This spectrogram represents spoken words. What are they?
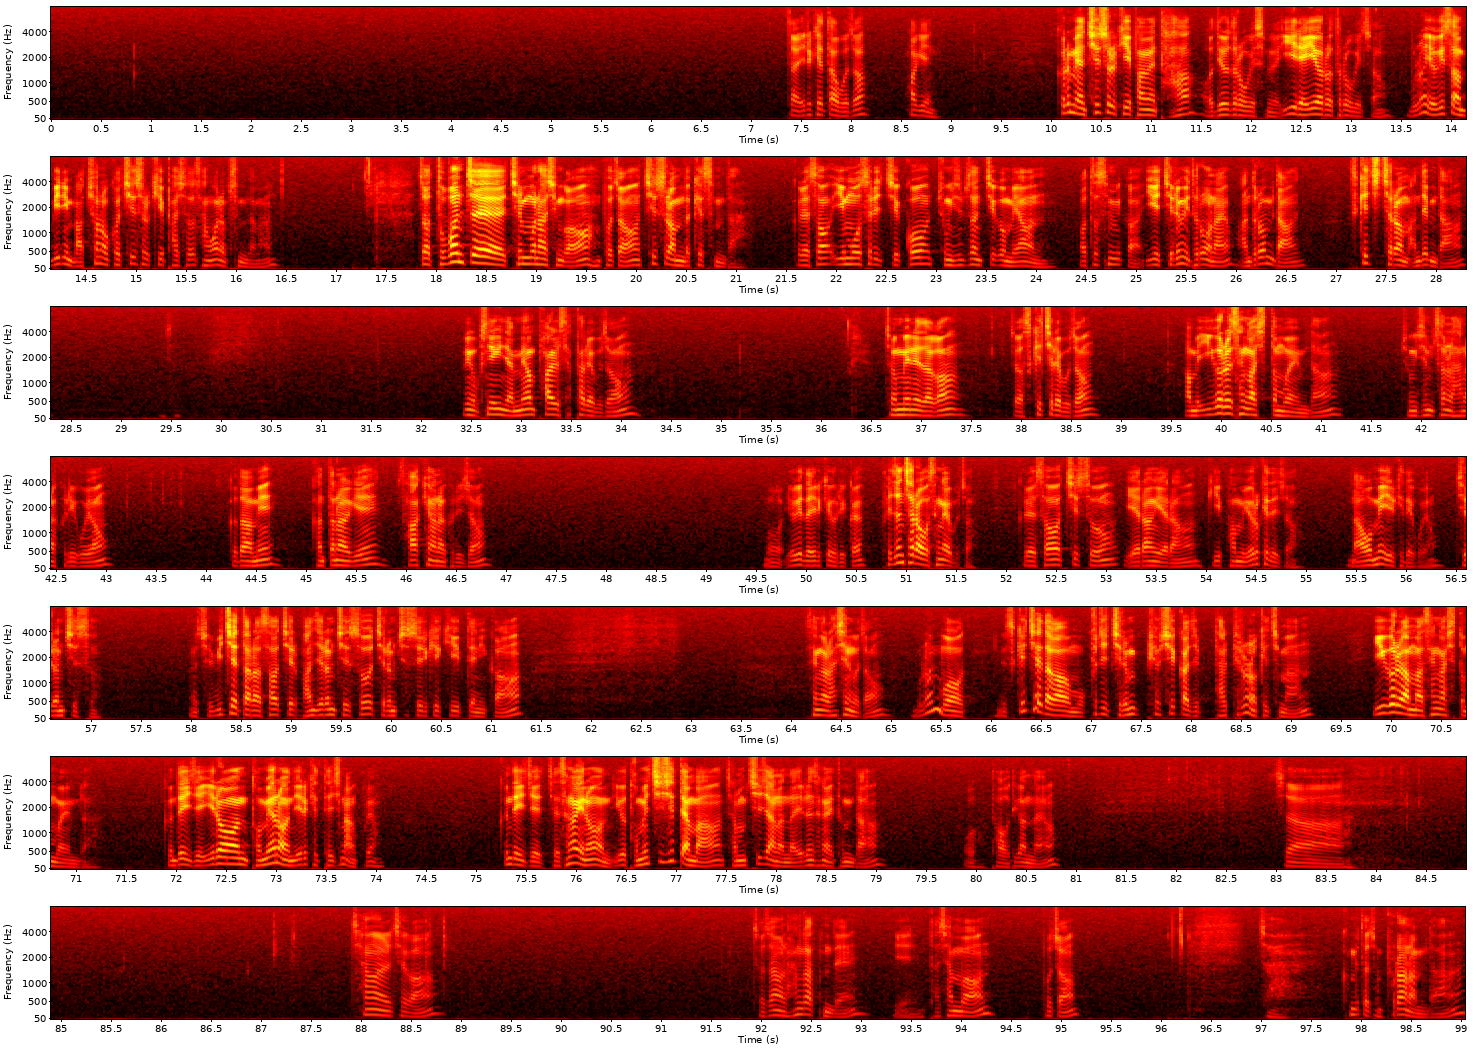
자 이렇게 했다고 보죠. 확인. 그러면 치수를 기입하면 다 어디로 들어오겠습니까? 이 layer로 들어오겠죠. 물론 여기서 미리 맞춰놓고 치수를 기입하셔도 상관없습니다만 자 두 번째 질문하신 거 한번 보죠 치수를 한번 넣겠습니다. 그래서 이 모서리 찍고 중심선 찍으면 어떻습니까? 이게 지름이 들어오나요? 안 들어옵니다. 스케치처럼 안 됩니다. 그러니까 무슨 얘기냐면 파일 세팔 해보죠. 정면에다가 제가 스케치를 해보죠. 아마 이거를 생각하셨던 모양입니다. 중심선을 하나 그리고요. 그 다음에 간단하게 사각형 하나 그리죠 뭐 여기다 이렇게 그릴까요? 회전체라고 생각해보죠. 그래서 치수 얘랑 얘랑 기입하면 이렇게 되죠. 나오면 이렇게 되고요. 지름치수. 그렇죠. 위치에 따라서 반지름치수 지름치수 이렇게 기입되니까 생각을 하시는 거죠. 물론 뭐 스케치에다가 뭐 굳이 지름 표시까지 달 필요는 없겠지만 이거를 아마 생각하셨던 모양입니다. 근데 이제 이런 도면은 이렇게 되지는 않고요. 근데 이제 제 생각에는 이거 도면 치실 때만 잘못 치지 않았나 이런 생각이 듭니다 어, 다 어디 갔나요? 자. 창을 제가 저장을 한 것 같은데 예, 다시 한번 보죠. 자 컴퓨터 좀 불안합니다.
